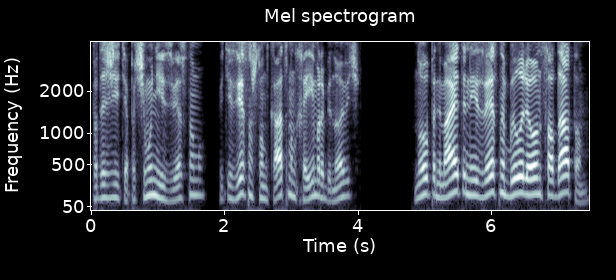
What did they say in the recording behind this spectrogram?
Подождите, а почему неизвестному? Ведь известно, что он Кацман Хаим Рабинович. Ну, понимаете, неизвестно, был ли он солдатом.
